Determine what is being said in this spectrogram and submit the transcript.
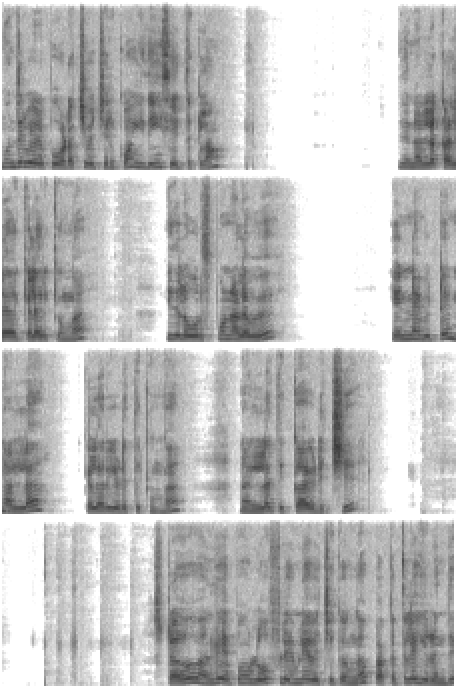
முந்திரி பருப்பு உடச்சி வச்சுருக்கோம். இதையும் சேர்த்துக்கலாம். இதை நல்லா கல கிளறிக்கோங்க. இதில் ஒரு ஸ்பூன் அளவு எண்ணெய் விட்டு நல்லா கிளறி எடுத்துக்கோங்க. நல்லா திக்காயிடுச்சு. ஸ்டவ் வந்து எப்போவும் லோ ஃப்ளேம்லேயே வச்சுக்கோங்க. பக்கத்தில் இருந்து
